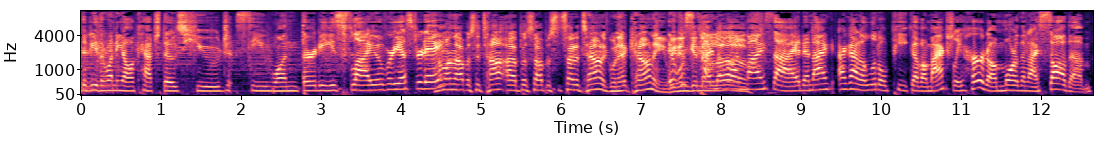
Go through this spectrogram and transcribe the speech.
Did either one of y'all catch those huge C-130s fly over yesterday? I'm on the opposite town, opposite, opposite side of town, at Gwinnett County. We it didn't get no kind love. of on my side, and I, I got a little peek of them. I actually heard them more than I saw them.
